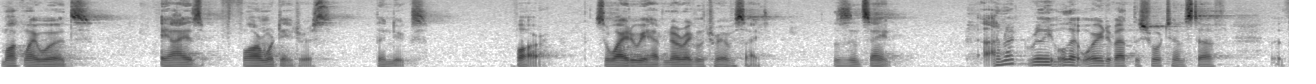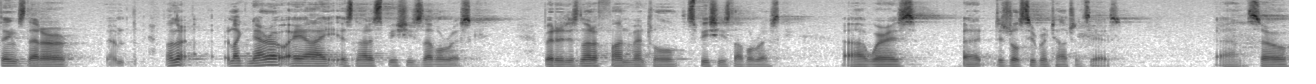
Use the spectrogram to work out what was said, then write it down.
mark my words, AI is far more dangerous than nukes. Far. So why do we have no regulatory oversight? This is insane. I'm not really all that worried about the short-term stuff, things that are, um, not, like narrow AI is not a species level risk, but it is not a fundamental species level risk, uh, whereas uh, digital superintelligence is. Uh, so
